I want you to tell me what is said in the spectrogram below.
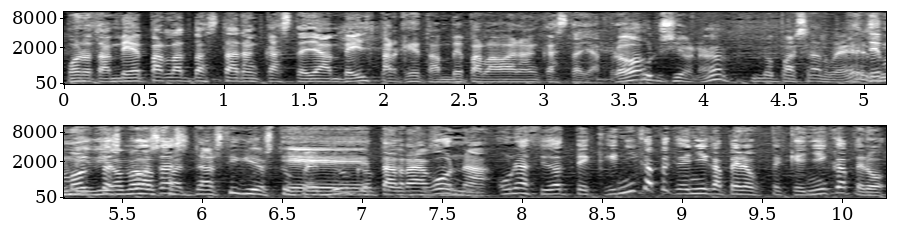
Bueno, també he parlat bastant en castellà amb ells, perquè també parlaven en castellà, però... Funciona, no passa res. Té un moltes idioma coses. fantàstic i estupendo. Eh, que Tarragona, una ciudad pequeñica, pequeñica, pero pequeñica, pero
